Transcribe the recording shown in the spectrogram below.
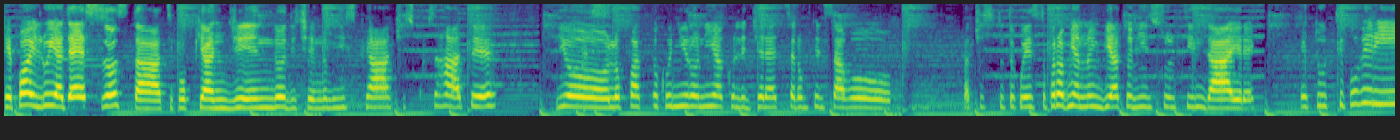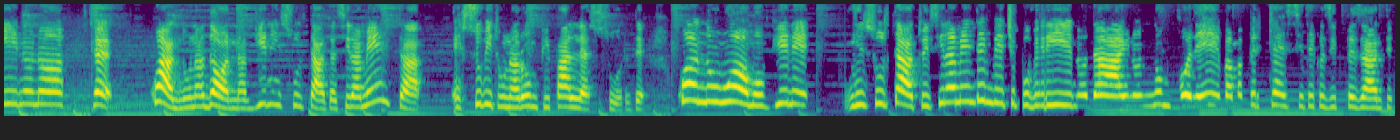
Che poi lui adesso sta tipo piangendo, dicendo mi dispiace, scusate, io l'ho fatto con ironia, con leggerezza, non pensavo facessi tutto questo, però mi hanno inviato gli insulti in direct e tutti poverino, no? Cioè, quando una donna viene insultata, si lamenta, è subito una rompipalle assurde. Quando un uomo viene insultato e si lamenta invece, poverino, dai, non, non voleva, ma perché siete così pesanti?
